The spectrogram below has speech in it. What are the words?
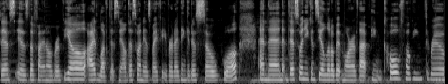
This is the final reveal. I love this nail. This one is my favorite. I think it is so cool. And then this one you can see a little bit more of that pink cove poking through.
